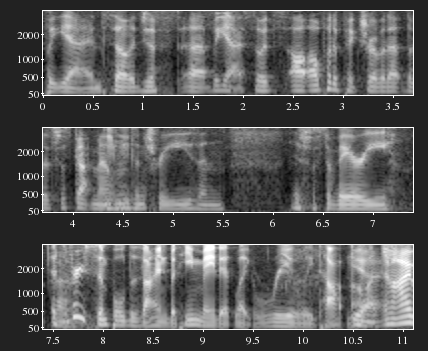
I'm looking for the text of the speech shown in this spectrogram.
but yeah and so it just uh but yeah so it's I'll, I'll put a picture of it up but it's just got mountains Mhm. and trees and it's just a very it's a uh, very simple design, but he made it like really top notch. yeah and i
